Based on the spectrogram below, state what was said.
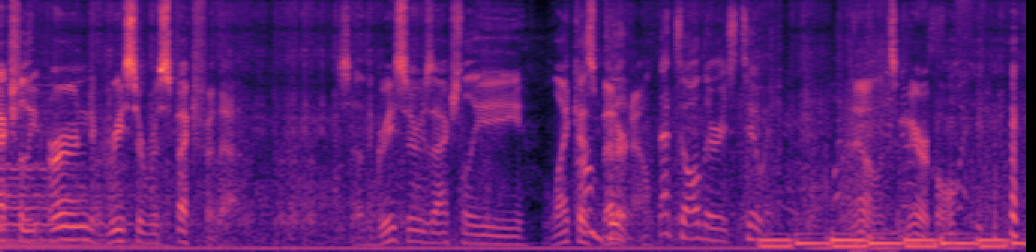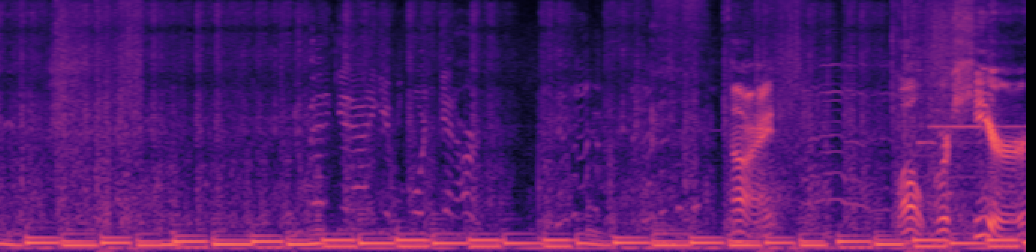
Actually earned Greaser respect for that. So the Greasers actually like us I'm better good. now. That's all there is to it. I know, it's a miracle. You better get out of here before you get hurt. Alright. Well, we're here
